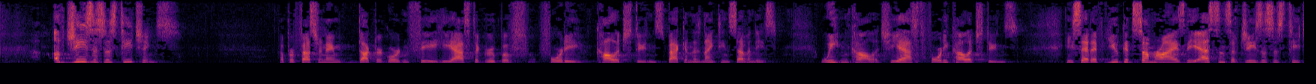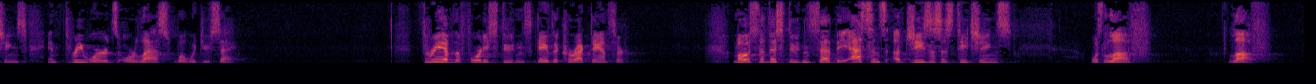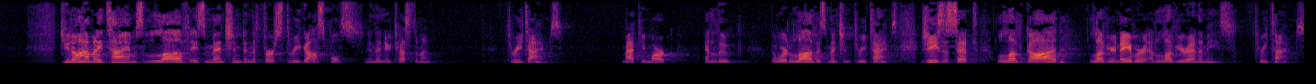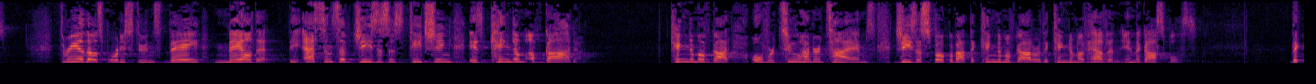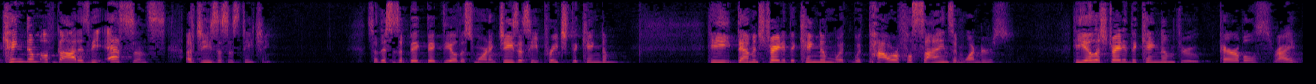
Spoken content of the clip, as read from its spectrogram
of Jesus' teachings. A professor named Dr. Gordon Fee, he asked a group of 40 college students back in the 1970s, Wheaton College, he asked 40 college students, he said, if you could summarize the essence of Jesus' teachings in three words or less, what would you say? Three of the 40 students gave the correct answer. Most of the students said the essence of Jesus' teachings was love. Love. Do you know how many times love is mentioned in the first three Gospels in the New Testament? Three times. Matthew, Mark, and Luke. The word love is mentioned three times. Jesus said, Love God, love your neighbor, and love your enemies. Three times. Three of those 40 students, they nailed it. The essence of Jesus' teaching is kingdom of God. Kingdom of God. Over 200 times, Jesus spoke about the kingdom of God or the kingdom of heaven in the Gospels. The kingdom of God is the essence of Jesus' teaching. So this is a big, big deal this morning. Jesus, he preached the kingdom. He demonstrated the kingdom with, with powerful signs and wonders. He illustrated the kingdom through parables, right?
